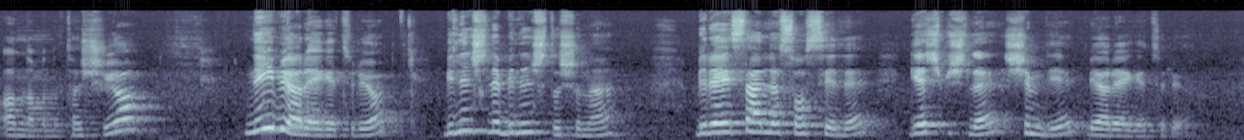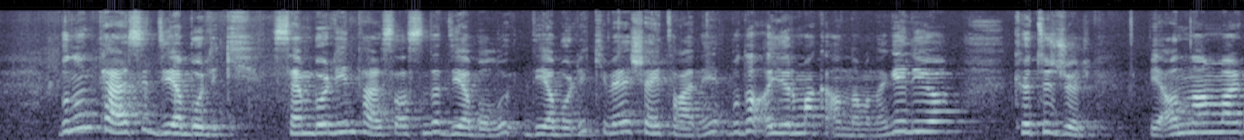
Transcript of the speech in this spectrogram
anlamını taşıyor. Neyi bir araya getiriyor? Bilinçle bilinç dışını, bireyselle sosyali, geçmişle şimdiyi bir araya getiriyor. Bunun tersi diabolik. Semboliğin tersi aslında diabolu, diabolik ve şeytani. Bu da ayırmak anlamına geliyor. Kötücül bir anlam var.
